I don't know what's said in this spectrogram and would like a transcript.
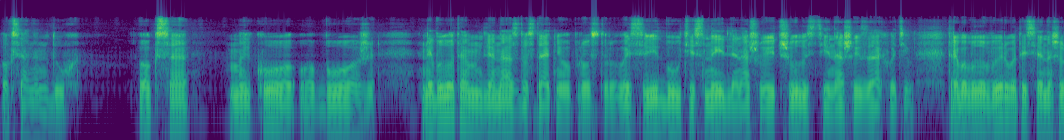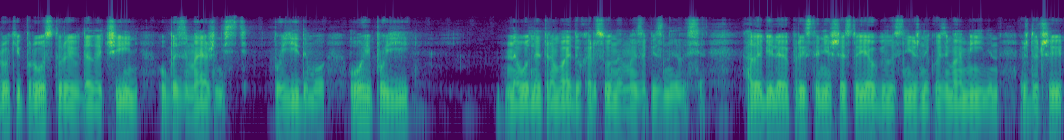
Оксанин дух. Окса Мико, о Боже! Не було там для нас достатнього простору. Весь світ був тісний для нашої чулості і наших захватів. Треба було вирватися на широкі простори вдалечінь, у безмежність. Поїдемо, ой пої. На водний трамвай до Херсона ми запізнилися. Але біля пристані ще стояв білосніжний Козьма Мінін, ждучи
